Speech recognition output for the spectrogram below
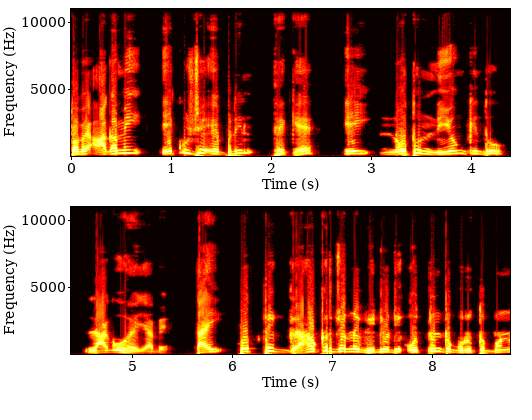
তবে আগামী একুশে এপ্রিল থেকে এই নতুন নিয়ম কিন্তু লাগু হয়ে যাবে। তাই প্রত্যেক গ্রাহকের জন্য ভিডিওটি অত্যন্ত গুরুত্বপূর্ণ।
